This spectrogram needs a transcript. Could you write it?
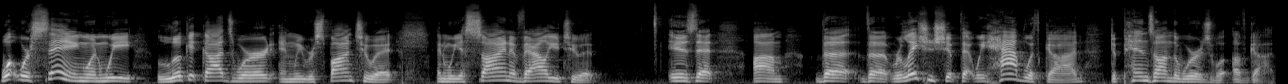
what we're saying when we look at God's word and we respond to it and we assign a value to it is that um, the, the relationship that we have with God depends on the words of God.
